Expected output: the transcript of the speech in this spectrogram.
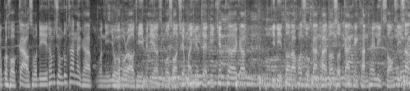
รับก็ขอกล่าวสวัสดีท่านผู้ชมทุกท่านนะครับ วันนี้อยู่กับพวกเราทีมมีเดียสโมสรเชียงใหม่ยูเนเต็ดอีกเช่นเคยครับ ยินดีต้อนรับเข้าสู่การถ่ายทอดสดการแข่งขันไทยลีก 2 ซีซั่น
